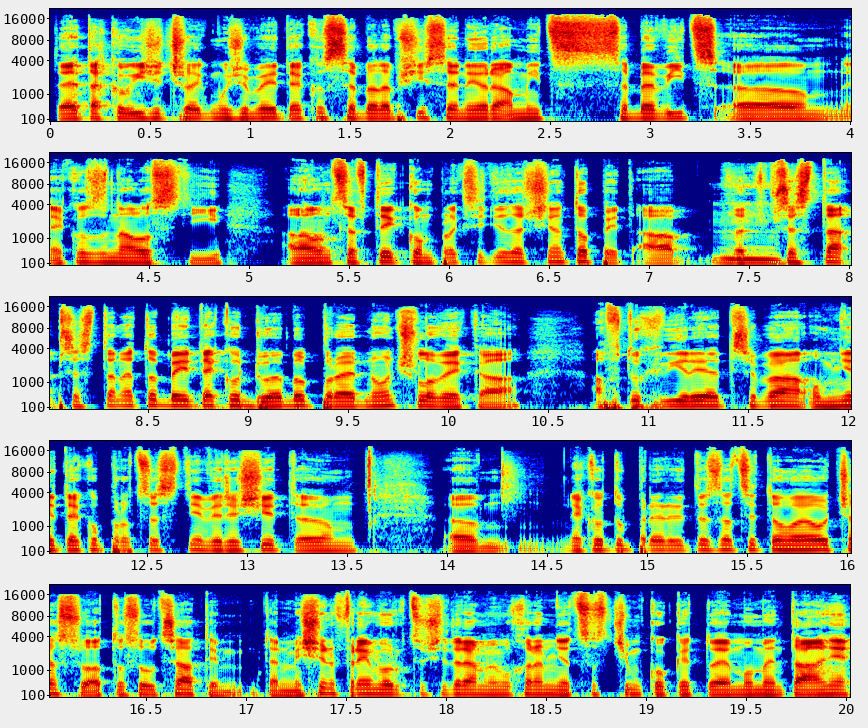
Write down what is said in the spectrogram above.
to je takový, že člověk může být jako sebe lepší senior a mít sebe víc um, jako znalostí, ale on se v té komplexitě začne topit a hmm. přestane, přestane to být jako doable pro jednoho člověka a v tu chvíli je třeba umět jako procesně vyřešit um, um, jako tu prioritizaci toho jeho času a to jsou třeba ty, ten Mission Framework, což je teda mimochodem něco, s čím koketuje momentálně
